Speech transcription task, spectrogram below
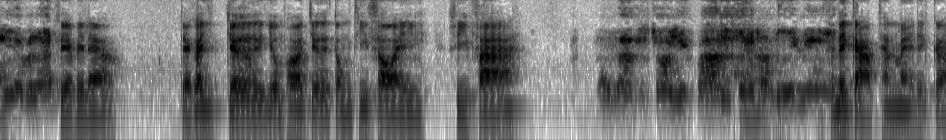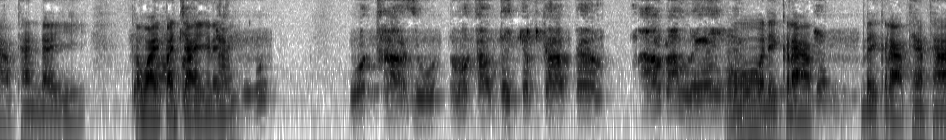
เสียไปแล้ว เสียไปแล้ว แต่ก็เจอโยมพ่อเจอตรงที่ซอยสีฟ้าแล้วก็ไปจอลีกฟ้าเจอท่านเองเลยได้กราบท่านไหมได้กราบท่านได้ถวายปัจจัยอะไรไหมหัวข่าวอยู่หัวข่าวติดกับกราบก็เท้าท่านเลยโอ้ได้กราบได้กราบแทบเท้า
